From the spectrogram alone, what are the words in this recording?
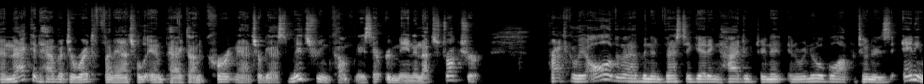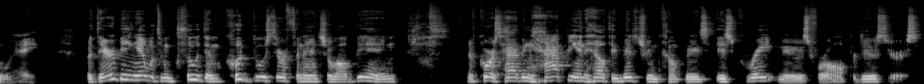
And that could have a direct financial impact on current natural gas midstream companies that remain in that structure. Practically all of them have been investigating hydrogen and renewable opportunities anyway, but their being able to include them could boost their financial well being and of course, having happy and healthy midstream companies is great news for all producers.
